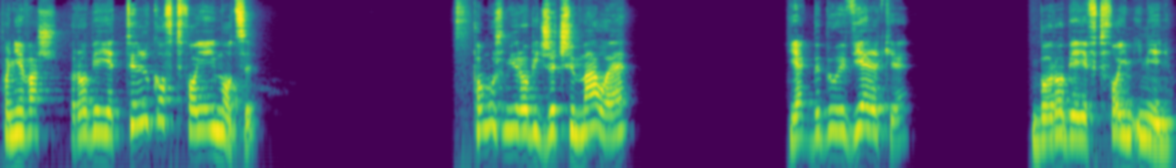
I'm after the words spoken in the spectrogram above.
ponieważ robię je tylko w Twojej mocy. Pomóż mi robić rzeczy małe, jakby były wielkie, bo robię je w Twoim imieniu.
